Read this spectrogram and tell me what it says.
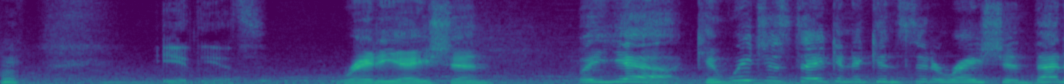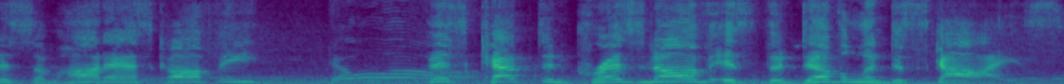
Idiot. radiation. But yeah, can we just take into consideration that is some hot ass coffee? Hello. This Captain Kresnov is the devil in disguise.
